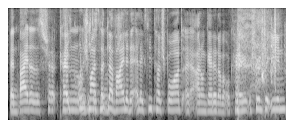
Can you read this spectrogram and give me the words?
wenn beide das können Und ich das schmeiß dann- mittlerweile, der Alex liebt halt Sport, äh, I don't get it, aber okay, schön für ihn.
